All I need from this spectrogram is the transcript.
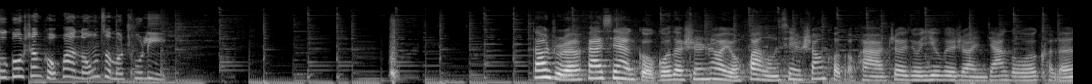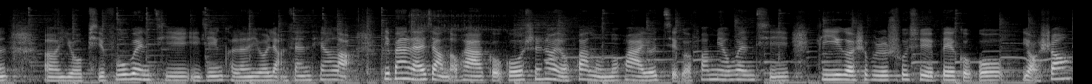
狗狗伤口化脓怎么处理？当主人发现狗狗的身上有化脓性伤口的话，这就意味着你家狗狗可能，呃，有皮肤问题，已经可能有两三天了。一般来讲的话，狗狗身上有化脓的话，有几个方面问题。第一个是不是出去被狗狗咬伤，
